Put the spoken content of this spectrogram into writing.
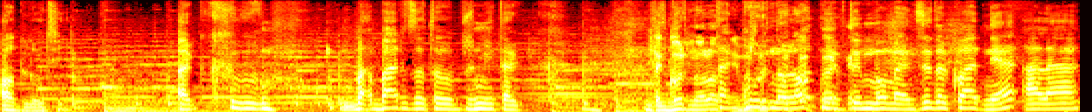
od ludzi. Tak ba, bardzo to brzmi tak... Tak górnolotnie. Tak górnolotnie w tym momencie, dokładnie, ale,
